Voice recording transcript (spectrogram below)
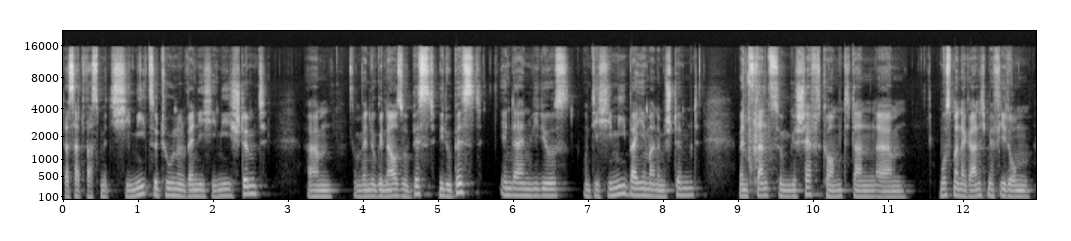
das hat was mit Chemie zu tun und wenn die Chemie stimmt ähm, und wenn du genauso bist, wie du bist in deinen Videos und die Chemie bei jemandem stimmt, wenn es dann zum Geschäft kommt, dann ähm, muss man da gar nicht mehr viel drum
